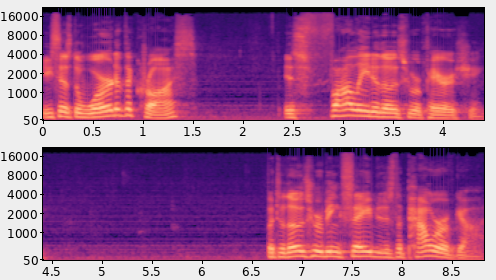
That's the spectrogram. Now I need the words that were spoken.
He says, The word of the cross is folly to those who are perishing but to those who are being saved, it is the power of God.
